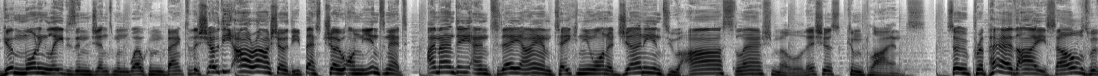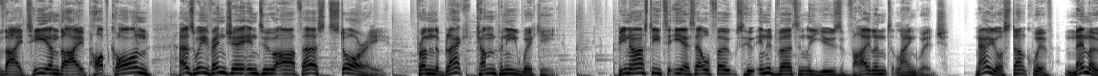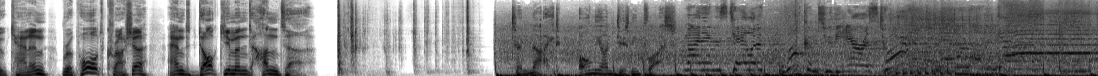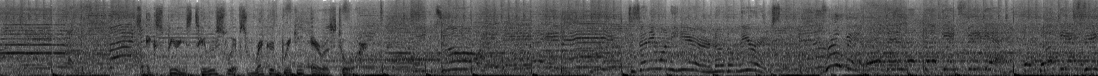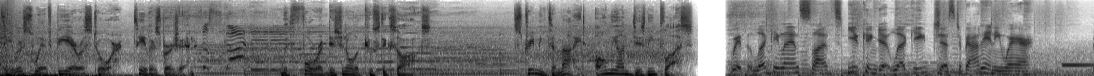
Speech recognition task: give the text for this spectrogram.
Good morning, ladies and gentlemen. Welcome back to the show, the RR Show, the best show on the internet. I'm Andy, and today I am taking you on a journey into R slash malicious compliance. So prepare thyselves with thy tea and thy popcorn as we venture into our first story from the Black Company Wiki. Be nasty to ESL folks who inadvertently use violent language. Now you're stuck with Memo Cannon, Report Crusher, and Document Hunter. Tonight, only on Disney Plus. My name is Taylor. Welcome to the Eras Tour. Experience Taylor Swift's record breaking Eras Tour. The Eras Tour, Taylor's version, with four additional acoustic songs. Streaming tonight only on Disney Plus. With the Lucky Land slots, you can get lucky just about anywhere.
